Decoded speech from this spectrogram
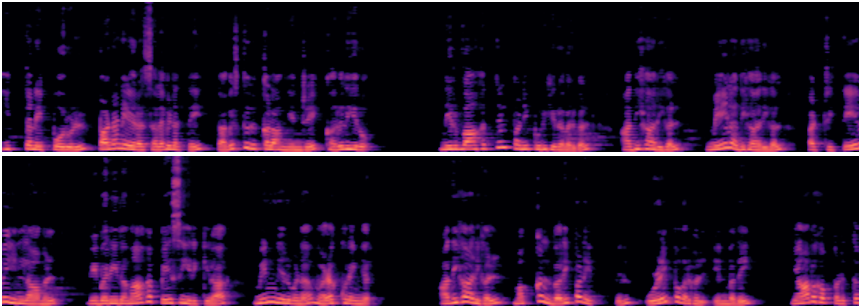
இத்தனை பொருள் பண நேர செலவினத்தை தவிர்த்திருக்கலாம் என்றே கருதுகிறோம் நிர்வாகத்தில் பணிபுரிகிறவர்கள் அதிகாரிகள் மேலதிகாரிகள் பற்றி தேவையில்லாமல் விபரீதமாக பேசியிருக்கிறார் மின் நிறுவன வழக்குரைஞர். அதிகாரிகள் மக்கள் வரிப்பணத்தில் உழைப்பவர்கள் என்பதை ஞாபகப்படுத்த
